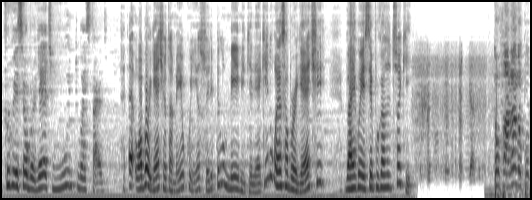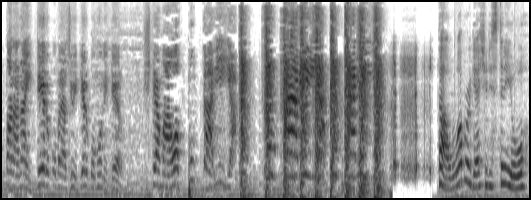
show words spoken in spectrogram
fui conhecer o Alborguete muito mais tarde. É, o Alborguete eu também eu conheço ele pelo meme que ele é. Quem não conhece o Alborguete vai reconhecer por causa disso aqui. Tô falando pro Paraná inteiro, pro Brasil inteiro, pro mundo inteiro. Isto é a maior putaria! Putaria! Tá, o Alborguete ele estreou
